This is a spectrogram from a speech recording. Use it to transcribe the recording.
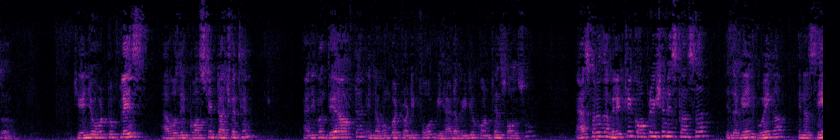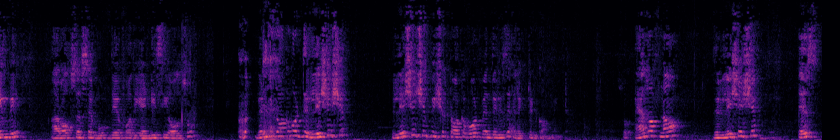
uh, changeover took place. I was in constant touch with him, and even thereafter, in November 24, we had a video conference also. As far as the military cooperation is concerned, is again going up in the same way. Our officers have moved there for the NDC also. when we talk about the relationship, relationship we should talk about when there is an elected government. So as of now, the relationship is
